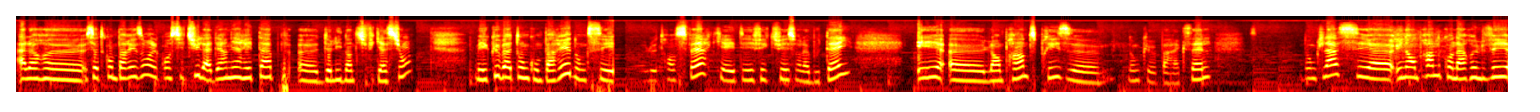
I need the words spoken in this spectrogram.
Alors euh, cette comparaison, elle constitue la dernière étape euh, de l'identification. Mais que va-t-on comparer? Donc c'est le transfert qui a été effectué sur la bouteille et euh, l'empreinte prise euh, donc, euh, par Axel. Donc là, c'est une empreinte qu'on a relevée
